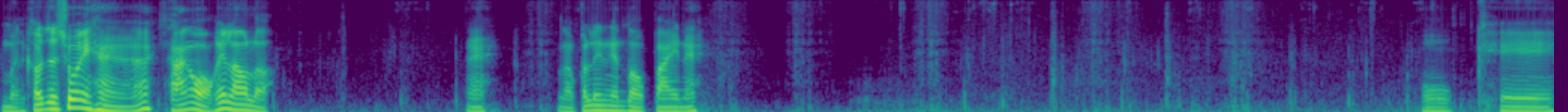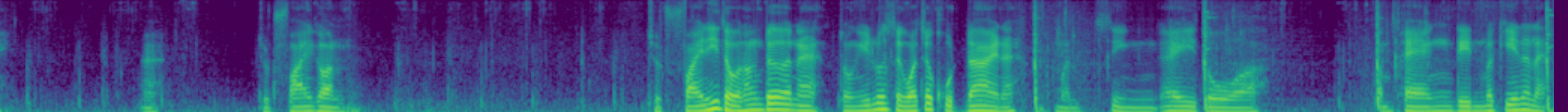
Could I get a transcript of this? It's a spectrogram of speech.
เหมือนเขาจะช่วยหาทางออกให้เราเหรอ นะ เราก็เล่นกันต่อไปนะ โอเคอะ จุดไฟก่อน จุดไฟที่โถทั้งเดินนะตรงนี้รู้สึกว่าจะขุดได้นะ เหมือนสิ่งไอ้ตัวกำแพงดินเมื่อกี้นั่นแหละ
